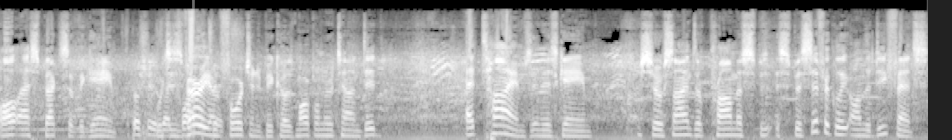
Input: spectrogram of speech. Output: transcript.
all aspects of the game, Especially which is very ticks. unfortunate because Marple Newtown did, at times in this game, show signs of promise, spe- specifically on the defense,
